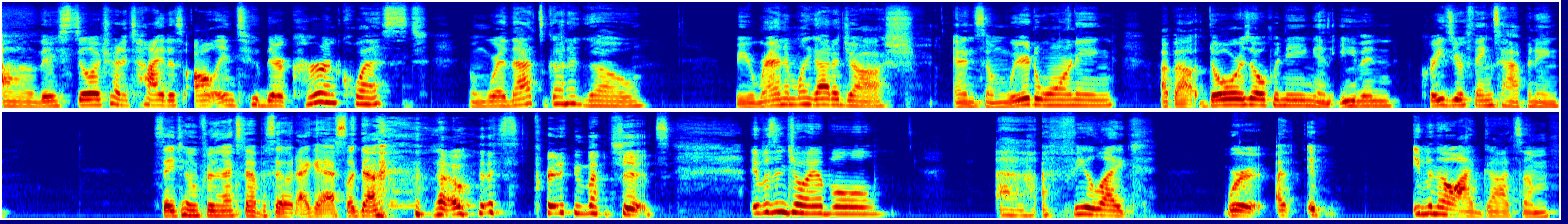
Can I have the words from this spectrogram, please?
Uh, they still are trying to tie this all into their current quest and where that's gonna go. We randomly got a Josh and some weird warning about doors opening and even crazier things happening. Stay tuned for the next episode, I guess. Like that, that was pretty much it. It was enjoyable. Uh, I feel like we're, if, even though I got some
